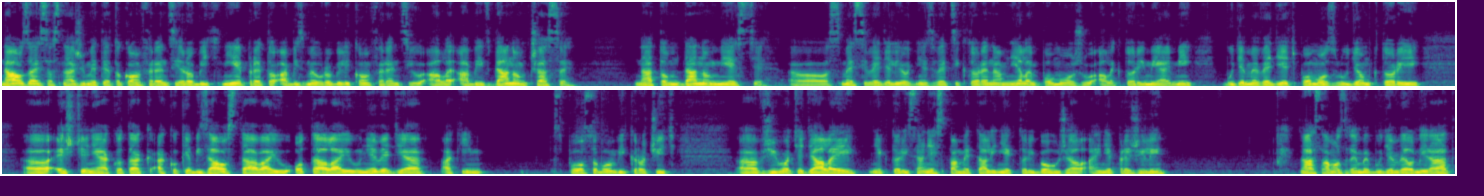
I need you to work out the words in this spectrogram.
naozaj sa snažíme tieto konferencie robiť nie preto, aby sme urobili konferenciu, ale aby v danom čase, na tom danom mieste sme si vedeli odniesť veci, ktoré nám nielen pomôžu, ale ktorými aj my budeme vedieť pomôcť ľuďom, ktorí ešte nejako tak ako keby zaostávajú, otálajú, nevedia, akým spôsobom vykročiť v živote ďalej. Niektorí sa nespamätali, niektorí bohužiaľ aj neprežili. No a samozrejme budem veľmi rád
